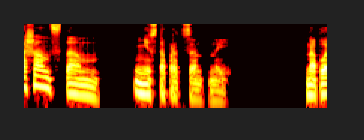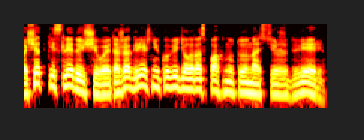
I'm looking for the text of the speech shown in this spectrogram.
А шанс там не стопроцентный. На площадке следующего этажа грешник увидел распахнутую настежь дверь.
